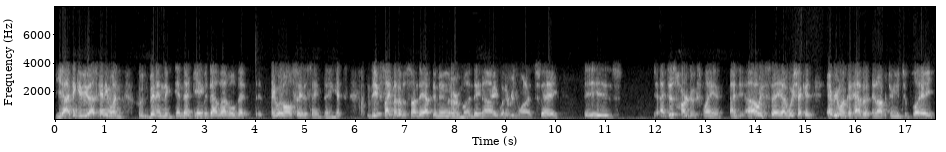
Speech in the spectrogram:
Yeah, I think if you ask anyone who's been in the in that game at that level, that they would all say the same thing. It's the excitement of a Sunday afternoon or Monday night, whatever you want to say, is just hard to explain. I, I always say I wish I could. Everyone could have a, an opportunity to play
